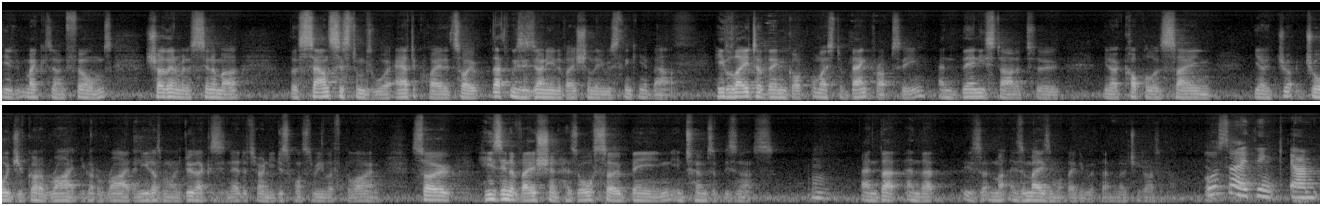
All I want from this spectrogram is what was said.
he'd make his own films, show them in a cinema. The sound systems were antiquated, so that was his only innovation that he was thinking about. He later then got almost to bankruptcy, and then he started to, you know, Coppola's saying, you know, George, you've got to write, you've got to write. And he doesn't want to do that because he's an editor and he just wants to be left alone. So his innovation has also been in terms of business. Mm. And that, and that is, is amazing what they did with that merchandising. Also, I think um,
